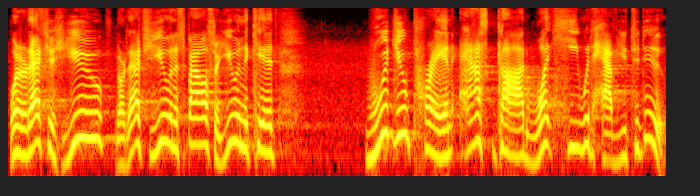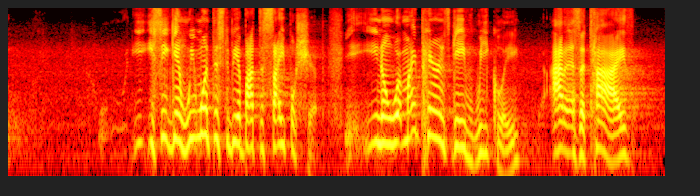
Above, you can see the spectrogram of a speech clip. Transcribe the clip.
whether that's just you, or that's you and a spouse, or you and the kids, would you pray and ask God what He would have you to do? You see, again, we want this to be about discipleship. You know, what my parents gave weekly out as a tithe,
